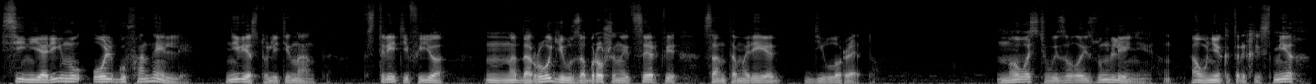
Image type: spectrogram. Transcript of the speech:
синьорину Ольгу Фанелли, невесту лейтенанта, встретив ее на дороге у заброшенной церкви Санта-Мария-ди-Лоретто. Новость вызвала изумление, а у некоторых и смех.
